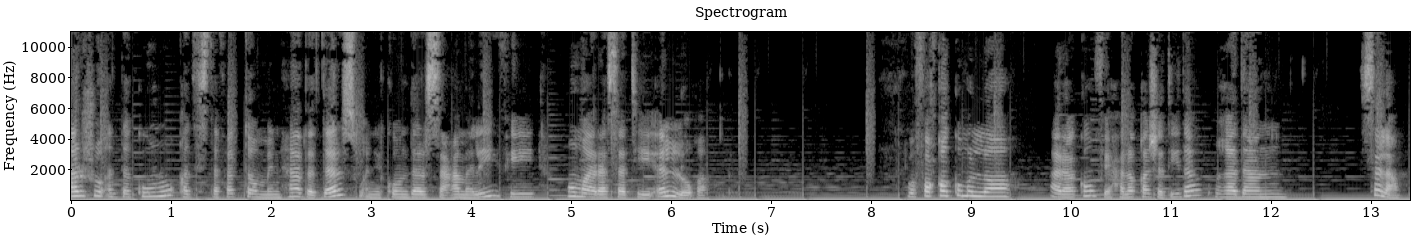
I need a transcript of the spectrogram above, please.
أرجو أن تكونوا قد استفدتم من هذا الدرس وأن يكون درس عملي في ممارسة اللغة. وفقكم الله أراكم في حلقة جديدة. غدا. سلام.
